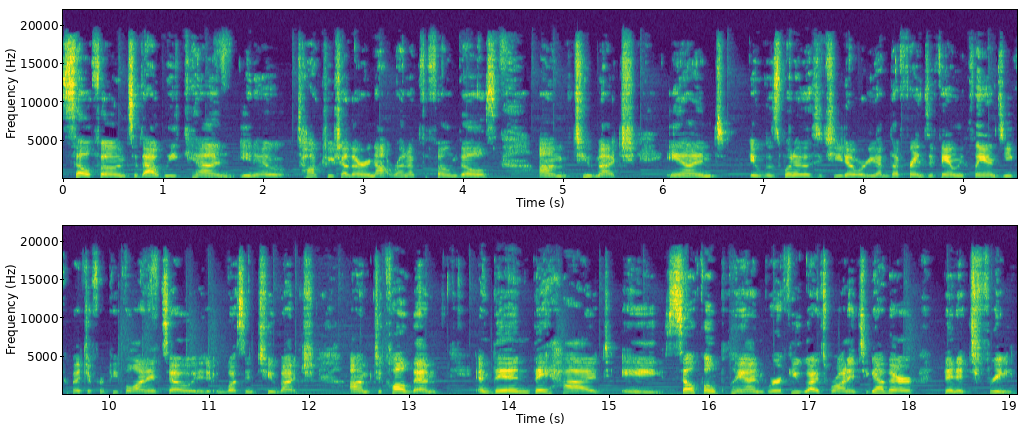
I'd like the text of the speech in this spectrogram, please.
cell phones so that we can, you know, talk to each other and not run up the phone bills um, too much. And it was one of those you know where you had the friends and family plans and you could put different people on it so it wasn't too much um, to call them. And then they had a cell phone plan where if you guys were on it together then it's free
